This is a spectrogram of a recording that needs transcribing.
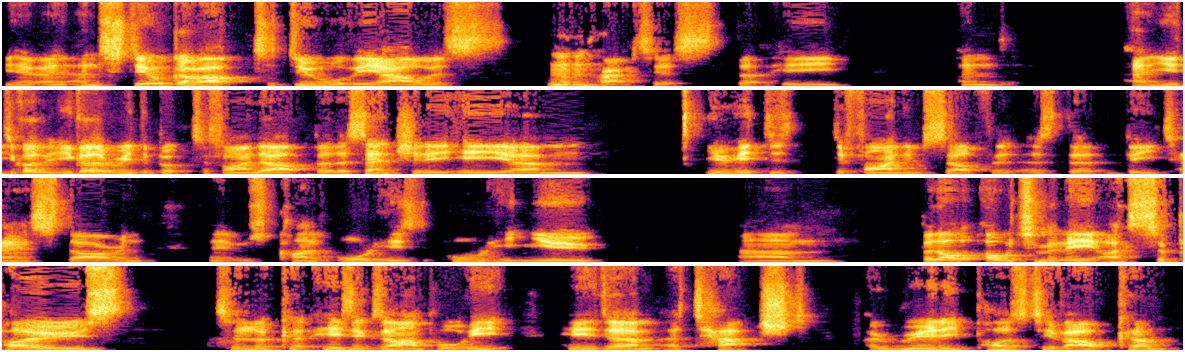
you know and, and still go out to do all the hours mm. practice that he and and you got you got to read the book to find out. But essentially, he um, you know he de- defined himself as the the tennis star, and, and, it was kind of all his all he knew. Um, but ultimately, I suppose to look at his example, he he'd um, attached a really positive outcome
